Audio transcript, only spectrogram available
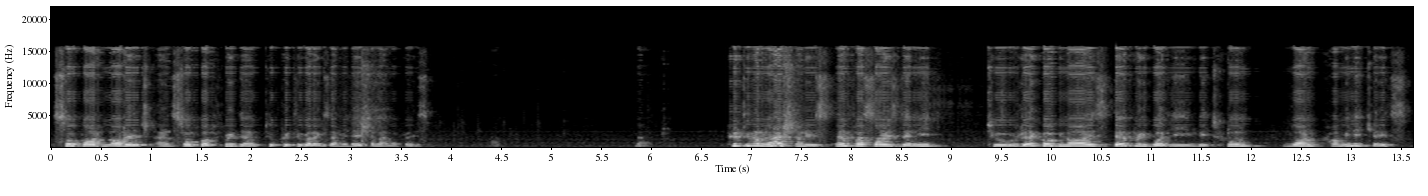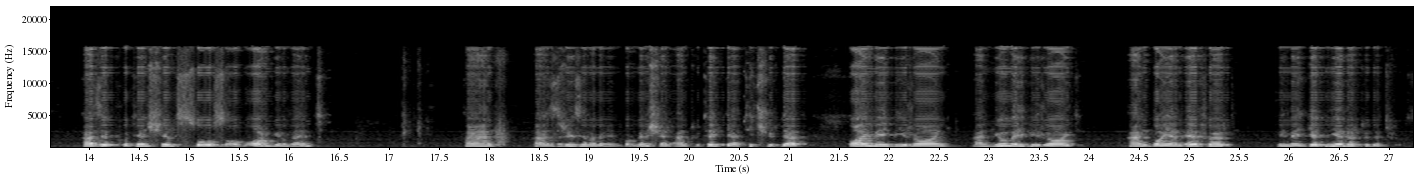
so-called knowledge and so-called freedom to critical examination and appraisal. Critical rationalists emphasize the need to recognize everybody with whom one communicates as a potential source of argument and as reasonable information and to take the attitude that I may be wrong and you may be right and by an effort we may get nearer to the truth.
